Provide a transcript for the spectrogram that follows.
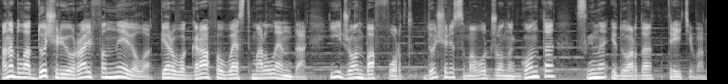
Она была дочерью Ральфа Невилла, первого графа Вестмарленда, и Джон Баффорд, дочери самого Джона Гонта, сына Эдуарда III.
